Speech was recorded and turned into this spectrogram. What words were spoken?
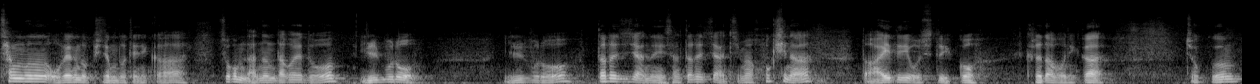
창문은 500 높이 정도 되니까 조금 낮는다고 해도 일부러 일부러 떨어지지 않는 이상 떨어지지 않지만 혹시나 또 아이들이 올 수도 있고 그러다 보니까 조금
